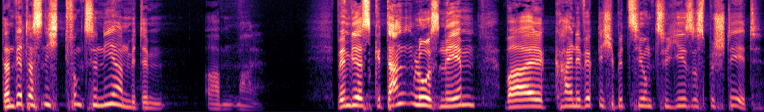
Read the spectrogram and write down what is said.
Dann wird das nicht funktionieren mit dem Abendmahl. Wenn wir es gedankenlos nehmen, weil keine wirkliche Beziehung zu Jesus besteht.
